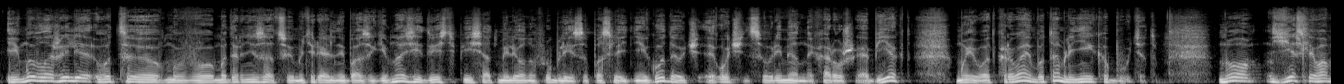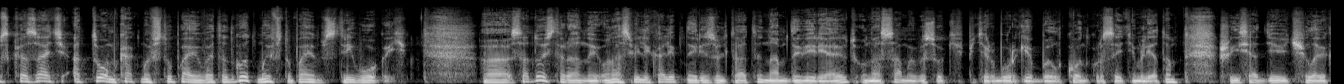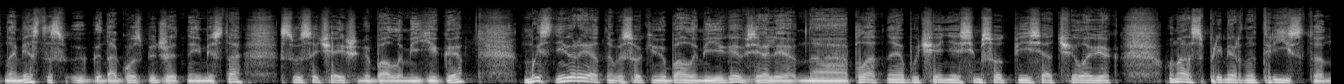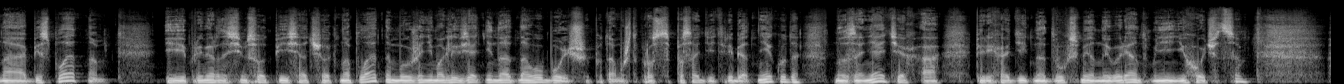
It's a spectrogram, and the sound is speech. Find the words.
И мы вложили вот э, в модернизацию материальной базы гимназии 250 миллионов рублей за последние годы. Э, очень современный, хороший объект. Мы его открываем. Вот там линейка будет. Но если вам сказать, сказать о том, как мы вступаем в этот год, мы вступаем с тревогой. А, с одной стороны, у нас великолепные результаты, нам доверяют. У нас самый высокий в Петербурге был конкурс этим летом. 69 человек на место, на госбюджетные места с высочайшими баллами ЕГЭ. Мы с невероятно высокими баллами ЕГЭ взяли на платное обучение 750 человек. У нас примерно 300 на бесплатном и примерно 750 человек на платном, мы уже не могли взять ни на одного больше, потому что просто посадить ребят некуда на занятиях, а переходить на двухсменный вариант мне не хочется.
